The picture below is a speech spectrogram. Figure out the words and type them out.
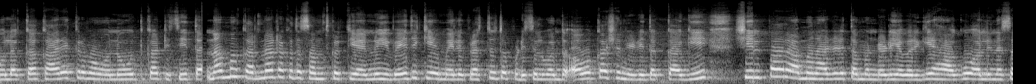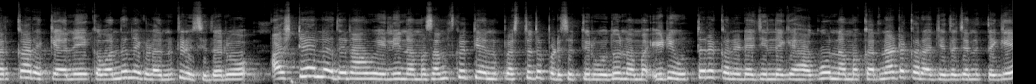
ಮೂಲಕ ಕಾರ್ಯಕ್ರಮವನ್ನು ಉದ್ಘಾಟಿಸಿ ನಮ್ಮ ಕರ್ನಾಟಕದ ಸಂಸ್ಕೃತಿಯನ್ನು ಈ ವೇದಿಕೆಯ ಮೇಲೆ ಪ್ರಸ್ತುತಪಡಿಸಲು ಒಂದು ಅವಕಾಶ ನೀಡಿದ್ದಕ್ಕಾಗಿ ಶಿಲ್ಪಾರಾಮನ್ ಆಡಳಿತ ಮಂಡಳಿಯವರಿಗೆ ಹಾಗೂ ಅಲ್ಲಿನ ಸರ್ಕಾರಕ್ಕೆ ಅನೇಕ ವಂದನೆಗಳನ್ನು ತಿಳಿಸಿದರು. ಅಷ್ಟೇ ಅಲ್ಲದೆ ನಾವು ಇಲ್ಲಿ ನಮ್ಮ ಸಂಸ್ಕೃತಿಯನ್ನು ಪ್ರಸ್ತುತಪಡಿಸುತ್ತಿರುವುದು ನಮ್ಮ ಇಡೀ ಉತ್ತರ ಕನ್ನಡ ಜಿಲ್ಲೆಗೆ ಹಾಗೂ ನಮ್ಮ ಕರ್ನಾಟಕ ರಾಜ್ಯದ ಜನತೆಗೆ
